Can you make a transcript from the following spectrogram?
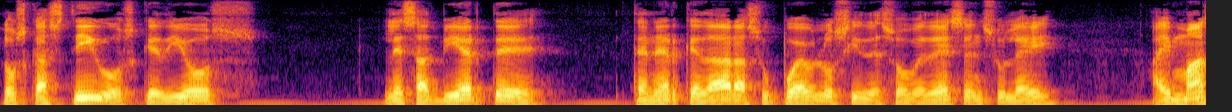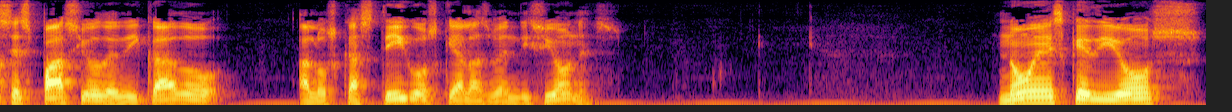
los castigos que Dios les advierte tener que dar a su pueblo si desobedecen su ley, hay más espacio dedicado a los castigos que a las bendiciones. No es que Dios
